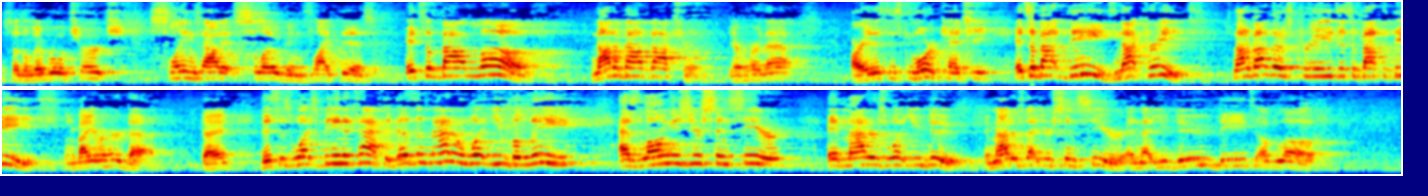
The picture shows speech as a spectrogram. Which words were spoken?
So the liberal church slings out its slogans like this It's about love, not about doctrine. You ever heard that? All right, this is more catchy. It's about deeds, not creeds. It's not about those creeds, it's about the deeds. Anybody ever heard that? Okay? This is what's being attacked. It doesn't matter what you believe, as long as you're sincere, it matters what you do. It matters that you're sincere and that you do deeds of love.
